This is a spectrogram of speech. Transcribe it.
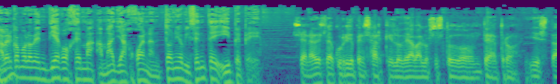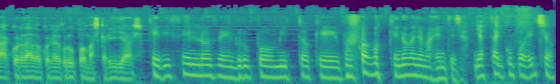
A ver cómo lo ven Diego, Gema, Amaya, Juan, Antonio, Vicente y Pepe. Si a nadie se le ha ocurrido pensar que lo de Ábalos es todo un teatro y está acordado con el grupo Mascarillas. que dicen los del grupo mixto que por favor que no vaya más gente ya. Ya está el cupo hecho.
